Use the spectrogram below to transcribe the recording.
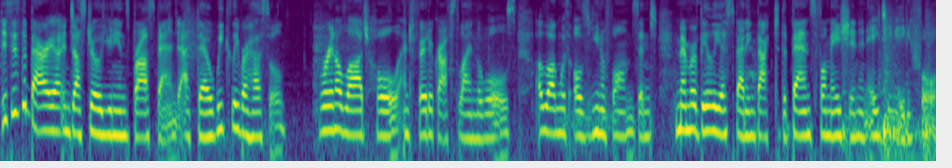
This is the Barrier Industrial Union's brass band at their weekly rehearsal. We're in a large hall and photographs line the walls, along with Oz uniforms and memorabilia spanning back to the band's formation in 1884.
